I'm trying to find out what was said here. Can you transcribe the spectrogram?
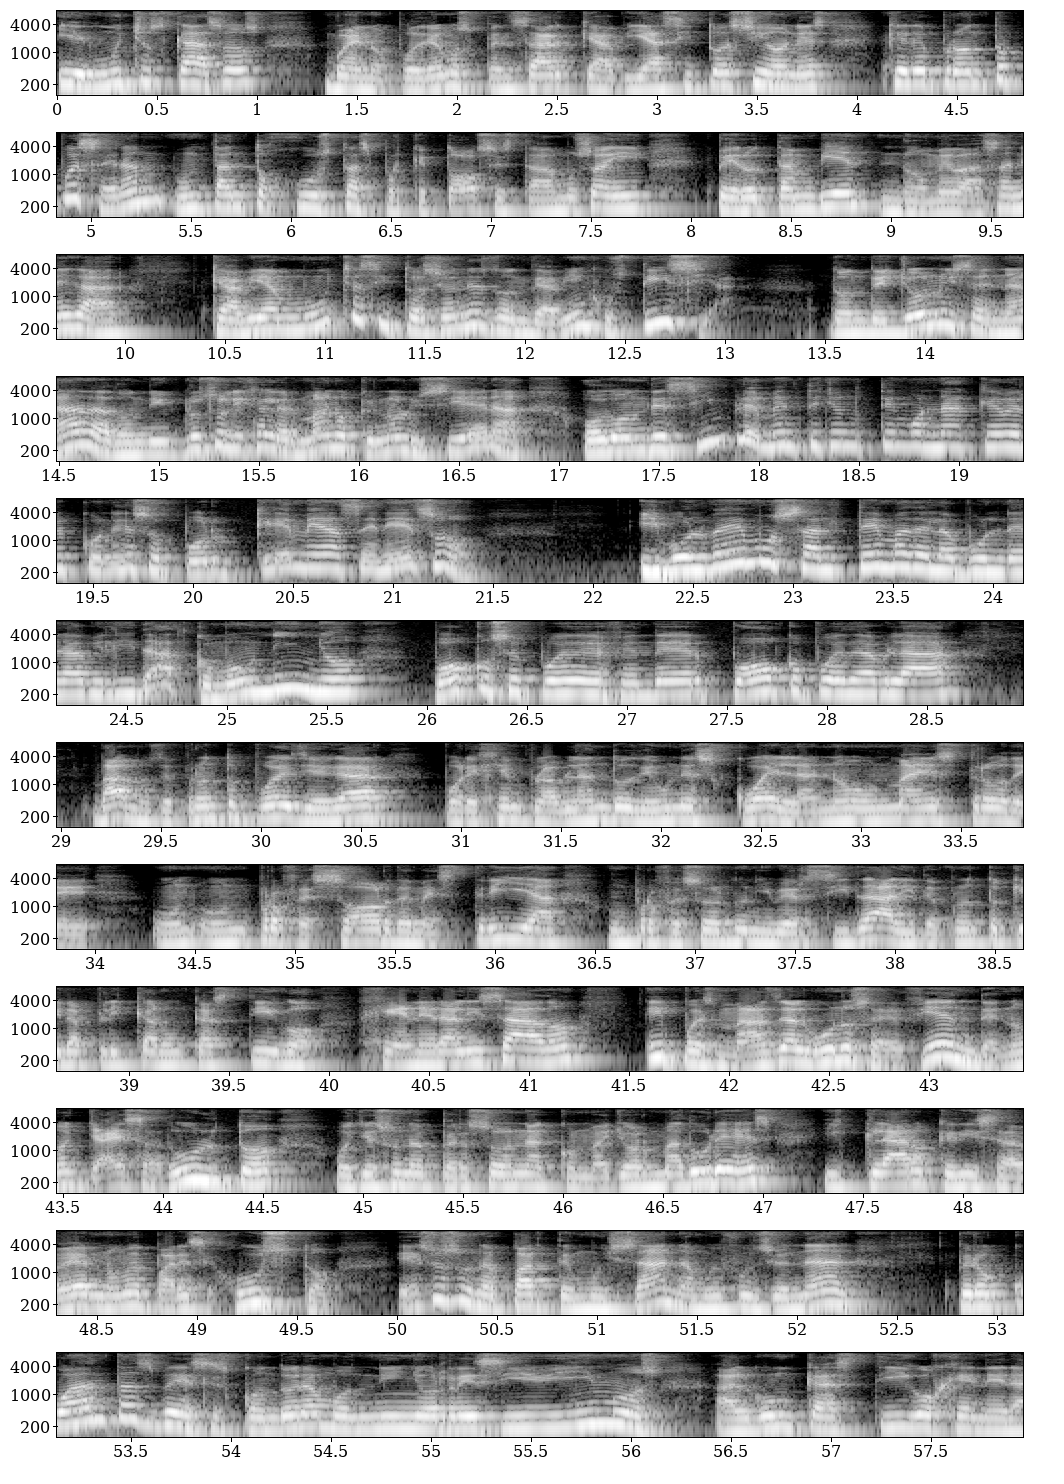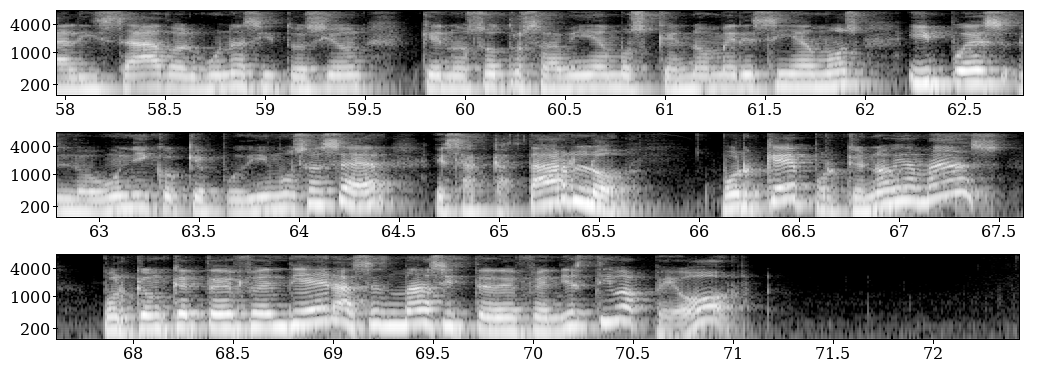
Y en muchos casos, bueno, podríamos pensar que había situaciones que de pronto pues eran un tanto justas porque todos estábamos ahí, pero también no me vas a negar que había muchas situaciones donde había injusticia, donde yo no hice nada, donde incluso le dije al hermano que no lo hiciera, o donde simplemente yo no tengo nada que ver con eso. ¿Por qué me hacen eso? Y volvemos al tema de la vulnerabilidad. Como un niño poco se puede defender, poco puede hablar. Vamos, de pronto puedes llegar, por ejemplo, hablando de una escuela, ¿no? Un maestro de un, un, profesor de maestría, un profesor de universidad y de pronto quiere aplicar un castigo generalizado y pues más de algunos se defiende, ¿no? Ya es adulto o ya es una persona con mayor madurez y claro que dice, a ver, no me parece justo. Eso es una parte muy sana, muy funcional. Pero ¿cuántas veces cuando éramos niños recibimos algún castigo generalizado, alguna situación que nosotros sabíamos que no merecíamos y pues lo único que pudimos hacer es acatarlo? ¿Por qué? Porque no había más. Porque aunque te defendieras, es más, si te defendías te iba peor.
